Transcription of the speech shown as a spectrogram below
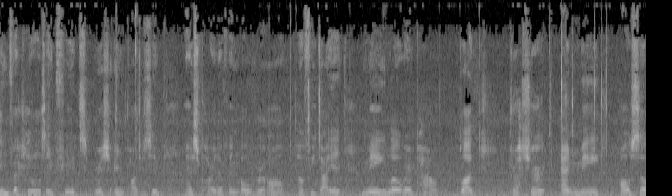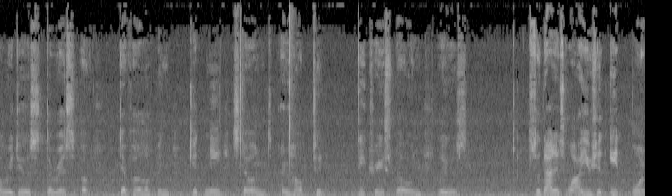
Eating vegetables and fruits rich in potassium as part of an overall healthy diet may lower blood pressure and may also reduce the risk of developing kidney stones and help to decrease bone loss. So that is why you should eat more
